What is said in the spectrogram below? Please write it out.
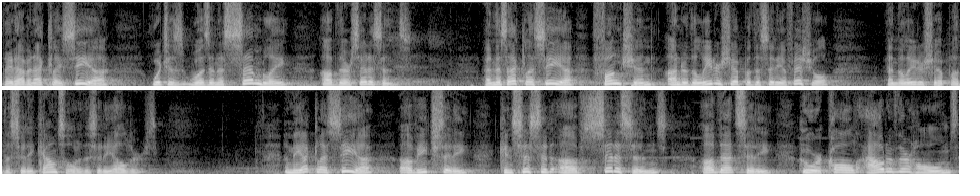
They'd have an ecclesia, which is, was an assembly of their citizens. And this ecclesia functioned under the leadership of the city official and the leadership of the city council or the city elders. And the ecclesia of each city consisted of citizens of that city who were called out of their homes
